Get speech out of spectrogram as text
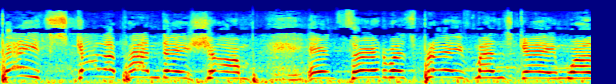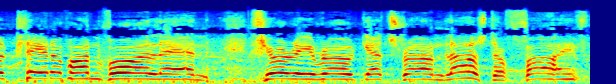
Bates, Galopin des Champs. In third was Braveman's game, well clear of Envoi Allen. Fury Road gets round last of five.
